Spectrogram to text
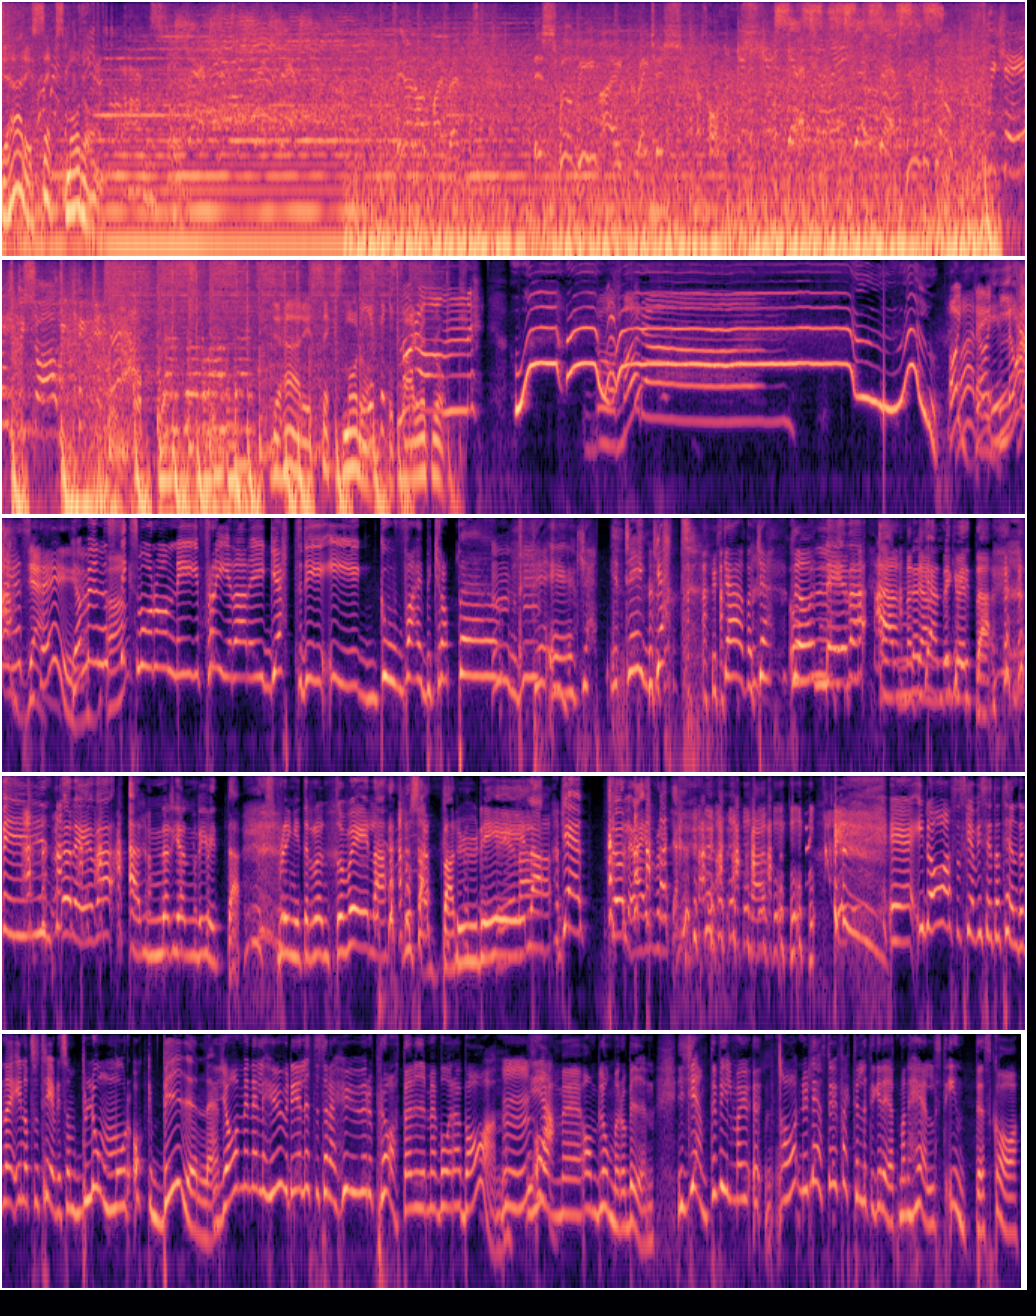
Det här är sex morgon. Fear not, my friends. This will be my greatest performance. Six, six, six. Here we go. We came, we saw, we kicked its ass. Det här är sex morgon Det är sex på Pirate Rock. morgon! Woho! God morgon! Oj, oj, ja. Day! Ja men sex morgon, det är fredag, det är gött, det är god vibe i kroppen. Det är gött. Ja, det är gött. Det ska vara gött Och leva, annars kan det kvitta. Fint att leva, annars kan det kvitta. Spring inte runt och vela, då sabbar du det hela. Gött! Nej, det får eh, idag så ska vi sätta tänderna i något så trevligt som blommor och bin. Ja men eller hur, det är lite sådär hur pratar vi med våra barn ja. om, eh, om blommor och bin. Egentligen vill man ju, eh, ja nu läste jag ju faktiskt lite grejer att man helst inte ska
